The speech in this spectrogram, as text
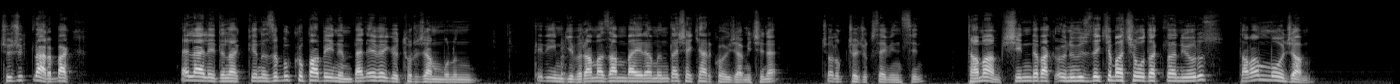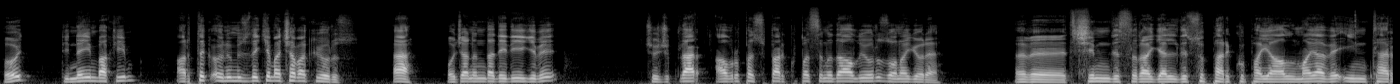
Çocuklar bak. Helal edin hakkınızı bu kupa benim. Ben eve götüreceğim bunun. Dediğim gibi Ramazan bayramında şeker koyacağım içine. Çoluk çocuk sevinsin. Tamam şimdi bak önümüzdeki maça odaklanıyoruz. Tamam mı hocam? Hoy dinleyin bakayım. Artık önümüzdeki maça bakıyoruz. Ha hocanın da dediği gibi çocuklar Avrupa Süper Kupası'nı da alıyoruz ona göre. Evet, şimdi sıra geldi Süper Kupayı almaya ve Inter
